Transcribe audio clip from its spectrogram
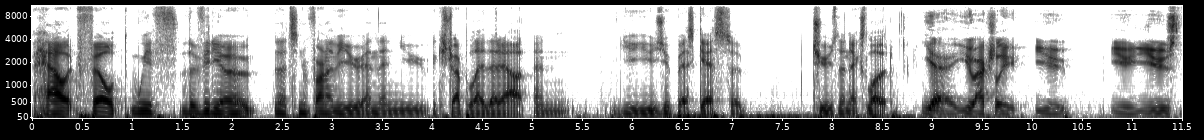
how it felt with the video that's in front of you, and then you extrapolate that out, and you use your best guess to choose the next load. Yeah, you actually you you use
